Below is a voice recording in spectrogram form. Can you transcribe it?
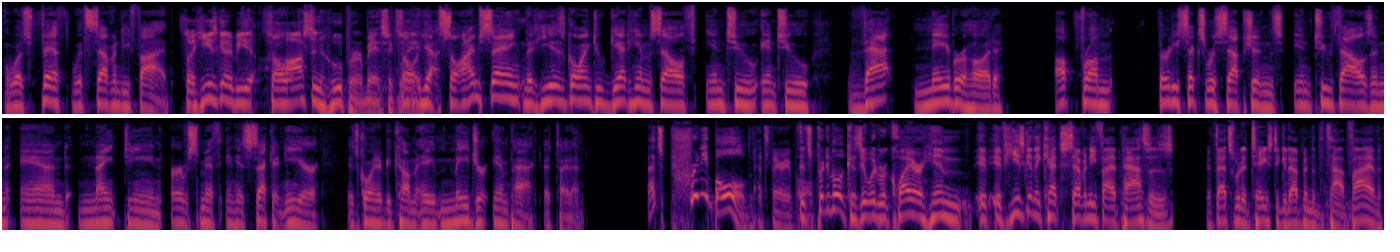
was fifth with 75. So he's going to be So- Austin Hooper, basically. So yeah, so I'm saying that he is going to get himself into into that neighborhood up from 36 receptions in 2019. Irv Smith in his second year is going to become a major impact at tight end. That's pretty bold. That's very bold. It's pretty bold because it would require him if, if he's going to catch 75 passes, if that's what it takes to get up into the top five,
